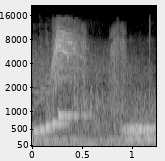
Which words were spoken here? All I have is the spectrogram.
Thank you.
